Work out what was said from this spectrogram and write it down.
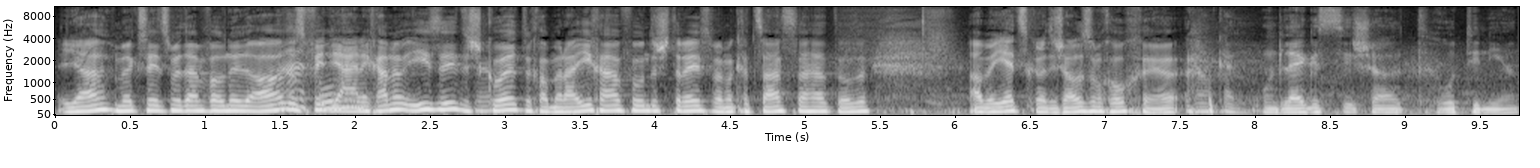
Ja, man sieht es mir dem Fall nicht an. Das finde ich eigentlich auch noch easy. Das ist ja. gut. Da kann man auch einkaufen unter Stress, wenn man kein Essen hat, oder? Aber jetzt gerade ist alles am Kochen, ja. Okay. Und Legacy ist halt routiniert.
